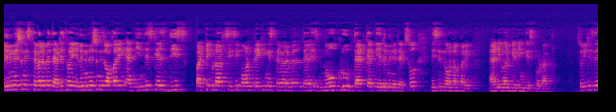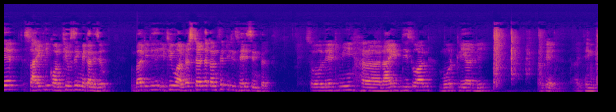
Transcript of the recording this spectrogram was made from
elimination is favorable that is why elimination is occurring and in this case this particular CC bond breaking is favorable there is no group that can be eliminated. So this is not occurring and you are getting this product. So it is a slightly confusing mechanism but it is if you understand the concept it is very simple. So let me uh, write this one more clearly. Okay I think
